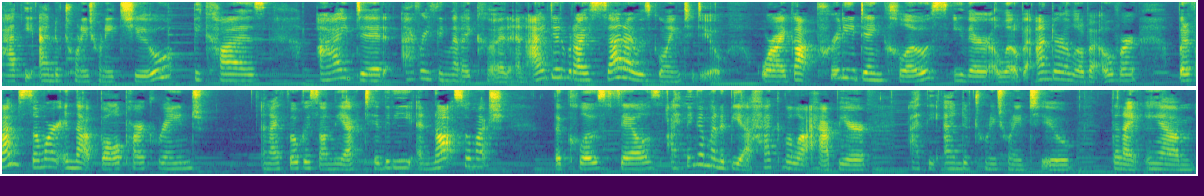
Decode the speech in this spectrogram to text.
at the end of 2022 because I did everything that I could and I did what I said I was going to do, or I got pretty dang close, either a little bit under, a little bit over. But if I'm somewhere in that ballpark range and I focus on the activity and not so much the closed sales, I think I'm going to be a heck of a lot happier at the end of 2022 than I am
